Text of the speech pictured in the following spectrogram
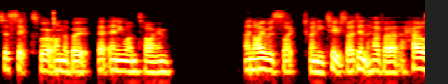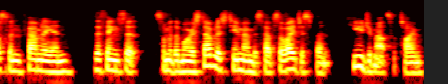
to six were on the boat at any one time. And I was like 22, so I didn't have a house and family and the things that some of the more established team members have. So I just spent huge amounts of time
